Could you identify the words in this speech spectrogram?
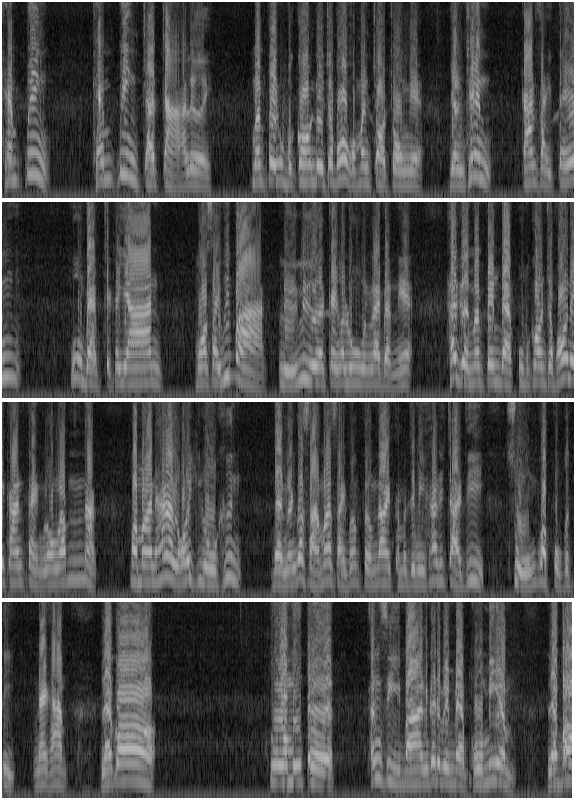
แคมปิ้งแคมปิ้งจ๋าๆเลย มันเป็นอุปกรณ์โดยเฉพาะของมันจาะจงเนี่ย อย่างเช่น การใส่เต็นท์พวกแบบจักรยาน มอไซค์วิบาก หรือเรือแกงกะรูนอะไรแบบนี้ ถ้าเกิดมันเป็นแบบอุปกรณ์เฉพาะในการแต่งรองรับน้ำหนักประมาณ 500 กิโลขึ้น แบบนั้นก็สามารถใส่เพิ่มเติมได้ แต่มันจะมีค่าใช้จ่ายที่สูงกว่าปกตินะครับ แล้วก็ตัวมือเปิดทั้ง 4 บานก็จะเป็นแบบโครเมียม แล้วเบ้า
